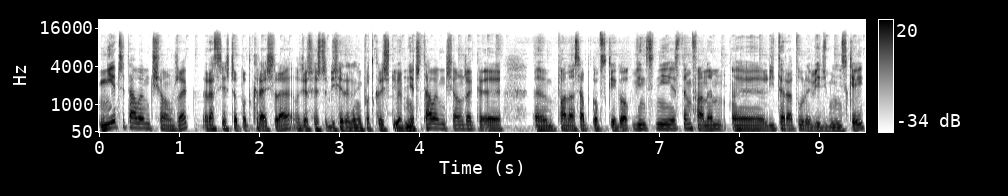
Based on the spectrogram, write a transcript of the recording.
Nie czytałem książek, raz jeszcze podkreślę, chociaż jeszcze dzisiaj tego nie podkreśliłem, nie czytałem książek y, y, pana Sapkowskiego, więc nie jestem fanem y, literatury wiedźmińskiej,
